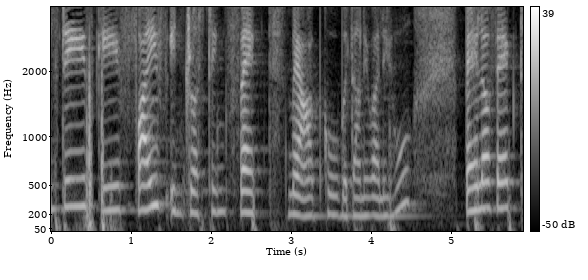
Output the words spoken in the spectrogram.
स्टेज के फाइव इंटरेस्टिंग फैक्ट्स मैं आपको बताने वाली हूँ। पहला फैक्ट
